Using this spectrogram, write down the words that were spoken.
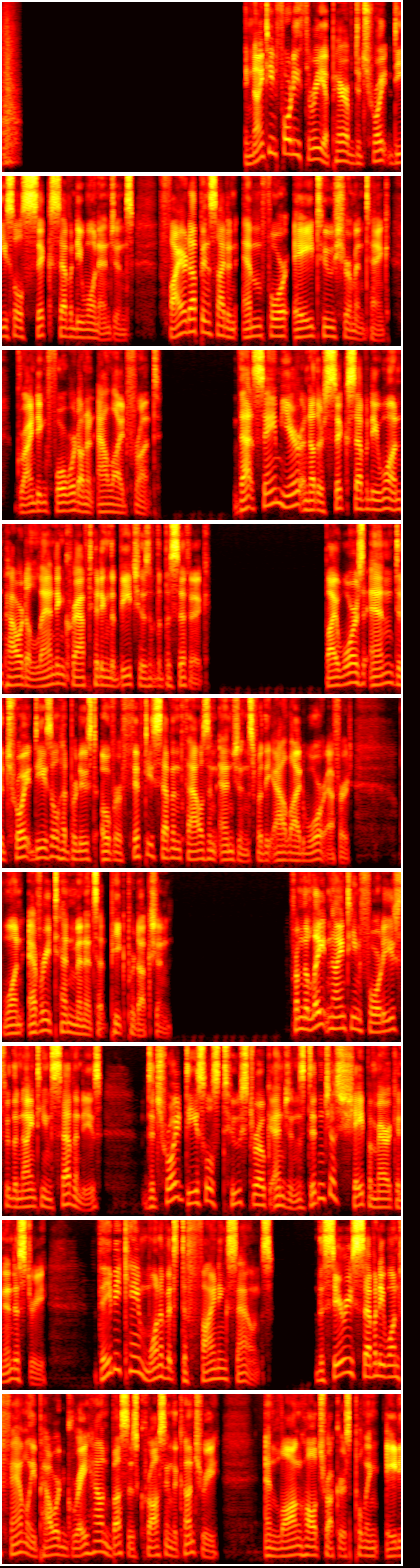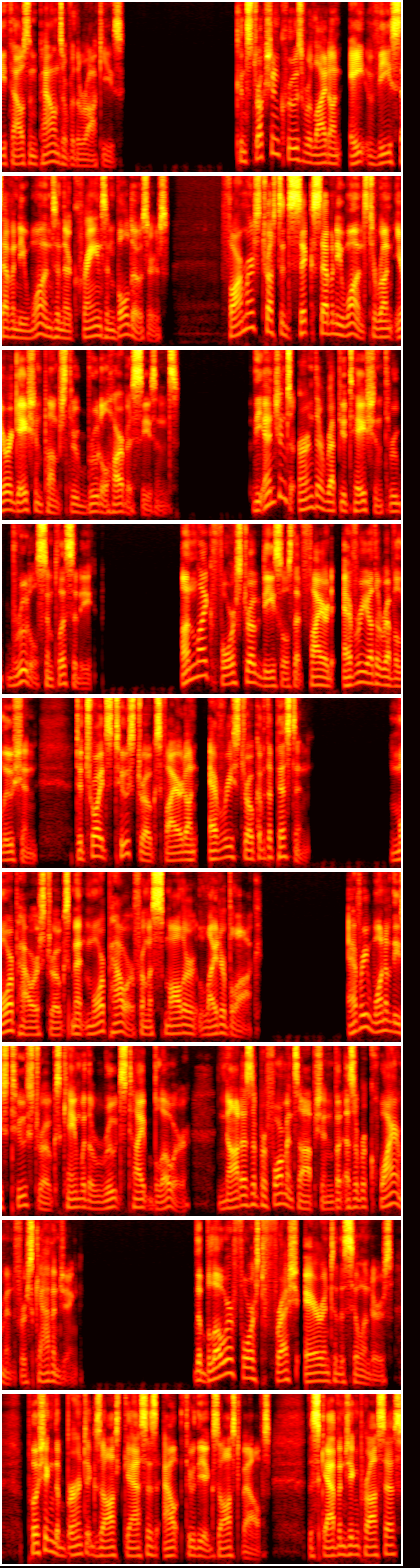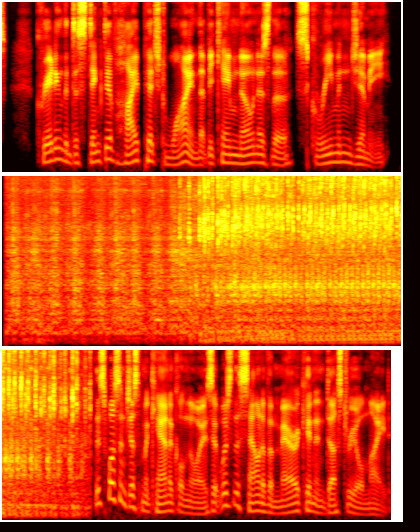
In 1943, a pair of Detroit Diesel 671 engines fired up inside an M4A2 Sherman tank, grinding forward on an Allied front. That same year, another 671 powered a landing craft hitting the beaches of the Pacific. By war's end, Detroit Diesel had produced over 57,000 engines for the Allied war effort, one every 10 minutes at peak production. From the late 1940s through the 1970s, Detroit Diesel's two-stroke engines didn't just shape American industry, they became one of its defining sounds. The Series 71 family powered Greyhound buses crossing the country and long-haul truckers pulling 80,000 pounds over the Rockies. Construction crews relied on 8 V-71s in their cranes and bulldozers, farmers trusted six 71s to run irrigation pumps through brutal harvest seasons. The engines earned their reputation through brutal simplicity. Unlike four-stroke diesels that fired every other revolution, Detroit's two-strokes fired on every stroke of the piston. More power strokes meant more power from a smaller, lighter block. Every one of these two-strokes came with a Roots-type blower, not as a performance option but as a requirement for scavenging. The blower forced fresh air into the cylinders, pushing the burnt exhaust gases out through the exhaust valves, the scavenging process, creating the distinctive high-pitched whine that became known as the Screamin' Jimmy. This wasn't just mechanical noise, it was the sound of American industrial might.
